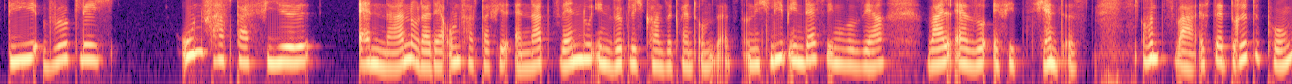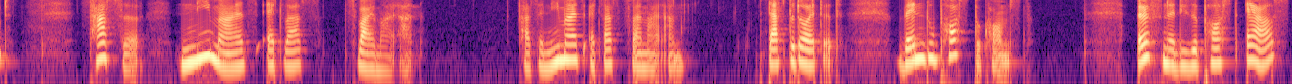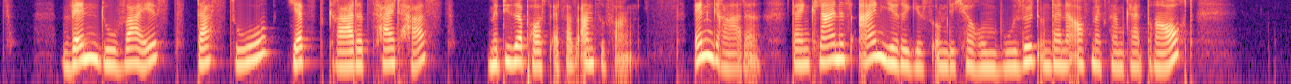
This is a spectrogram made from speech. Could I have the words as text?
die wirklich unfassbar viel ändern oder der unfassbar viel ändert, wenn du ihn wirklich konsequent umsetzt. Und ich liebe ihn deswegen so sehr, weil er so effizient ist. Und zwar ist der dritte Punkt, fasse niemals etwas zweimal an. Fasse niemals etwas zweimal an. Das bedeutet, wenn du Post bekommst, öffne diese Post erst, wenn du weißt, dass du jetzt gerade Zeit hast, mit dieser Post etwas anzufangen. Wenn gerade dein kleines Einjähriges um dich herum wuselt und deine Aufmerksamkeit braucht,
